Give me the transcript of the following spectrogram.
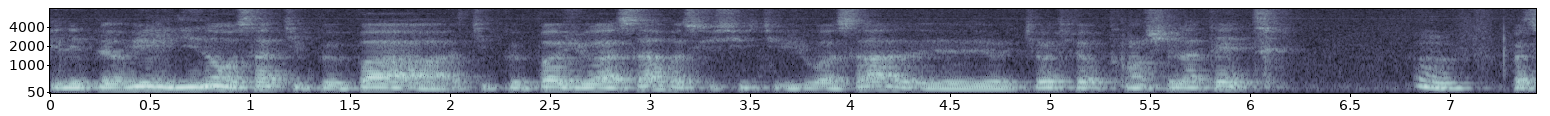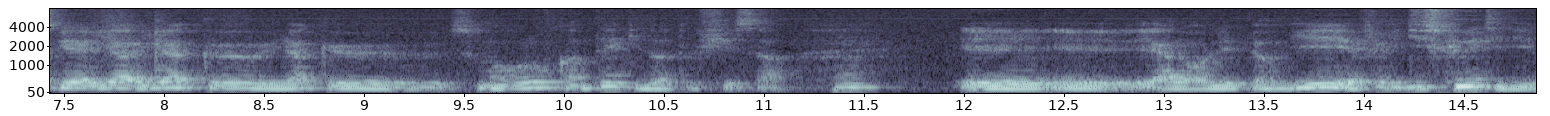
et l'épervier lui dit non, ça tu peux pas, tu peux pas jouer à ça parce que si tu joues à ça, euh, tu vas te faire trancher la tête. Mhm. Parce qu'il n'y a, il y a que, il y a que Soumaoro Kanté qui doit toucher ça. Mhm. Et, et- et alors l'épervier, enfin, il discute, il dit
